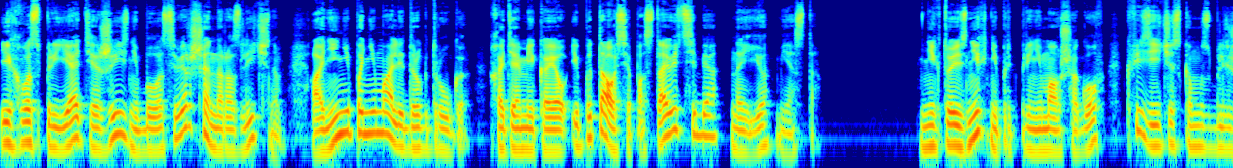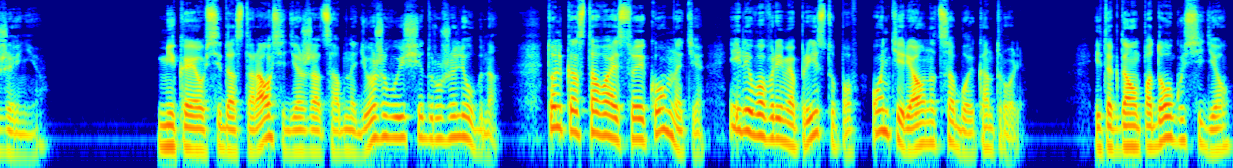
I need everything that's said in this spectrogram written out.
Их восприятие жизни было совершенно различным, они не понимали друг друга, хотя Микаэл и пытался поставить себя на ее место. Никто из них не предпринимал шагов к физическому сближению. Микаэл всегда старался держаться обнадеживающе дружелюбно. Только оставаясь в своей комнате или во время приступов, он терял над собой контроль. И тогда он подолгу сидел,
